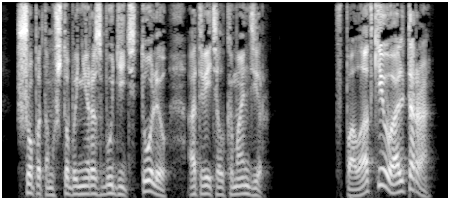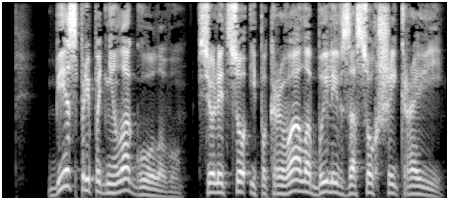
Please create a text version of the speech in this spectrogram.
– шепотом, чтобы не разбудить Толю, ответил командир. «В палатке Вальтера». Бес приподняла голову. Все лицо и покрывало были в засохшей крови.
